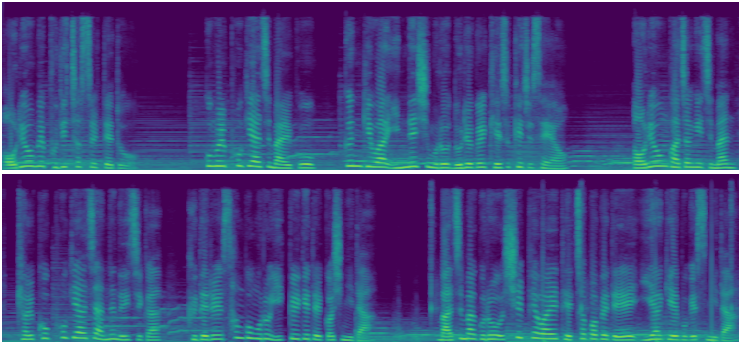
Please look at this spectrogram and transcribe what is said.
어려움에 부딪혔을 때도 꿈을 포기하지 말고 끈기와 인내심으로 노력을 계속해주세요. 어려운 과정이지만 결코 포기하지 않는 의지가 그대를 성공으로 이끌게 될 것입니다. 마지막으로 실패와의 대처법에 대해 이야기해 보겠습니다.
